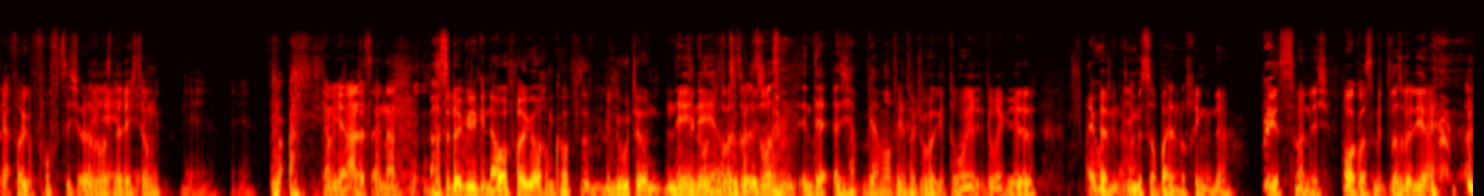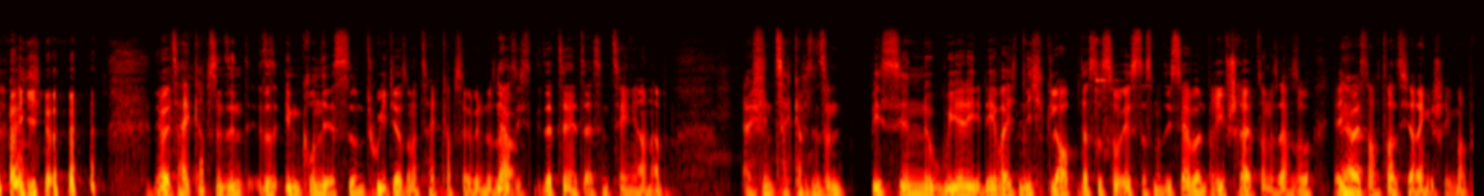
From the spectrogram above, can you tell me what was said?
Ja, Folge 50 oder sowas in der Richtung. Nee, nee. Ich kann mich an alles erinnern. Hast du da irgendwie eine genaue Folge auch im Kopf? So eine Minute und Nee, Sekunde nee, aber so, sowas in, in der. Also ich hab, wir haben auf jeden Fall drüber, drüber, drüber geredet. Ja, gut, ähm, ja. Ihr müsst auch beide noch trinken, ne? Vergesst es mal nicht. Borg, was, mit, was bei dir? nee, weil Zeitkapseln sind, das, im Grunde ist so ein Tweet ja so eine Zeitkapsel, wenn du sagst, Ja. ich setze den jetzt erst in zehn Jahren ab. Aber ich finde Zeitkapseln so ein bisschen eine weirde Idee, weil ich nicht glaube, dass es so ist, dass man sich selber einen Brief schreibt, sondern es ist einfach so, ja, ich Ja. weiß noch, was ich da reingeschrieben habe.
